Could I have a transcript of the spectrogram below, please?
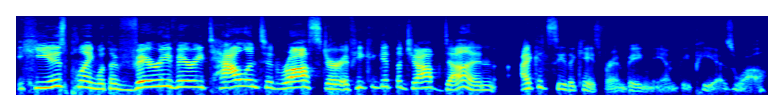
he is playing with a very, very talented roster, if he can get the job done, I could see the case for him being the MVP as well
